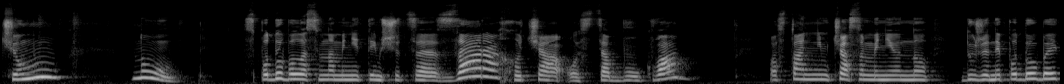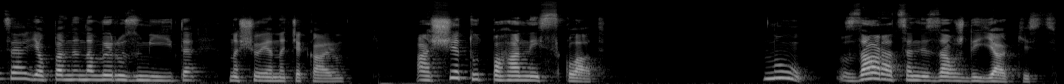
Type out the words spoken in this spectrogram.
Чому? Ну, сподобалась вона мені тим, що це Зара, хоча ось ця буква. Останнім часом мені воно дуже не подобається. Я впевнена, ви розумієте на що я натякаю. А ще тут поганий склад. Ну, зараз це не завжди якість.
